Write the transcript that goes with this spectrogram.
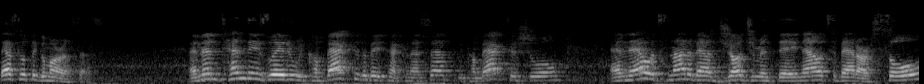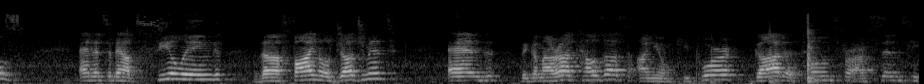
That's what the Gemara says. And then 10 days later, we come back to the Beit HaKnesset, we come back to Shul, and now it's not about Judgment Day, now it's about our souls, and it's about sealing the final judgment. And the Gemara tells us on Yom Kippur, God atones for our sins, He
